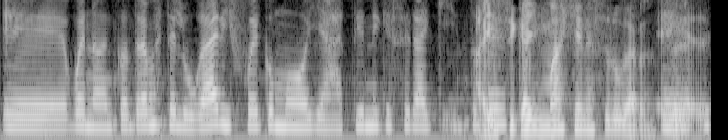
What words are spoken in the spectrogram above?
eh, bueno, encontramos este lugar y fue como, ya, tiene que ser aquí. Ahí sí que hay magia en ese lugar. Eh,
